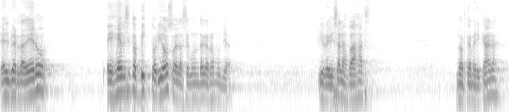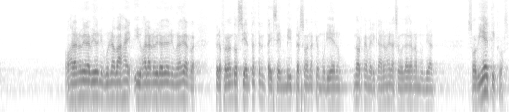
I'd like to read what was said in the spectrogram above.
el verdadero ejército victorioso de la Segunda Guerra Mundial. Y revisa las bajas norteamericanas. Ojalá no hubiera habido ninguna baja y ojalá no hubiera habido ninguna guerra, pero fueron 236 mil personas que murieron norteamericanos en la Segunda Guerra Mundial soviéticos,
